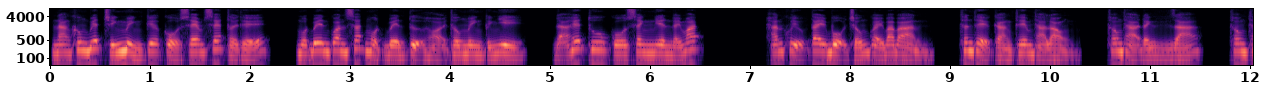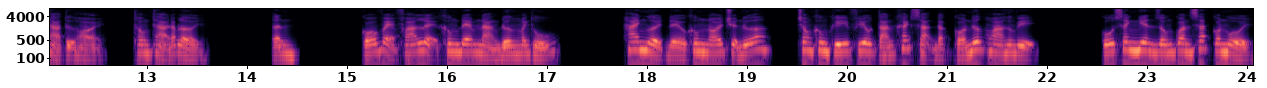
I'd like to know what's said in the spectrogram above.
Nàng không biết chính mình kia cổ xem xét thời thế, một bên quan sát một bên tự hỏi thông minh kính nhi, đã hết thu cố xanh niên đáy mắt. Hắn khuỷu tay bộ chống quầy ba bàn, thân thể càng thêm thả lỏng, thông thả đánh giá, thông thả tự hỏi, thông thả đáp lời. Ân, Có vẻ phá lệ không đem nàng đương manh thú. Hai người đều không nói chuyện nữa, trong không khí phiêu tán khách sạn đặc có nước hoa hương vị. Cố xanh niên giống quan sát con mồi,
